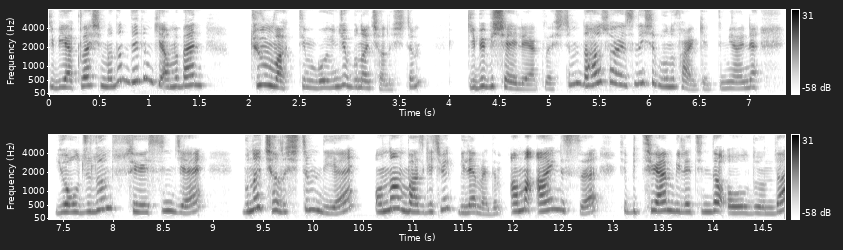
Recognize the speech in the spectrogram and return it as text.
gibi yaklaşmadım. Dedim ki ama ben tüm vaktim boyunca buna çalıştım gibi bir şeyle yaklaştım. Daha sonrasında işte bunu fark ettim. Yani yolculuğum süresince buna çalıştım diye ondan vazgeçmek bilemedim. Ama aynısı işte bir tren biletinde olduğunda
